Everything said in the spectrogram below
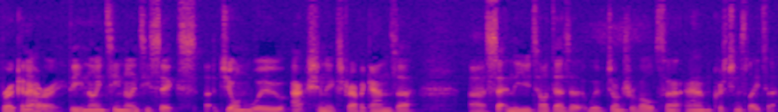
Broken Arrow, the 1996 uh, John Woo action extravaganza uh, set in the Utah desert with John Travolta and Christian Slater.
